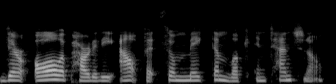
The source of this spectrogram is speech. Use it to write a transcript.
they're all a part of the outfit. So make them look intentional.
